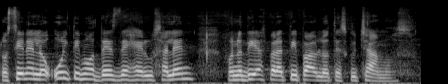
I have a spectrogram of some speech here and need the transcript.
nos tiene lo último desde Jerusalén. Buenos días para ti, Pablo. Te escuchamos.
